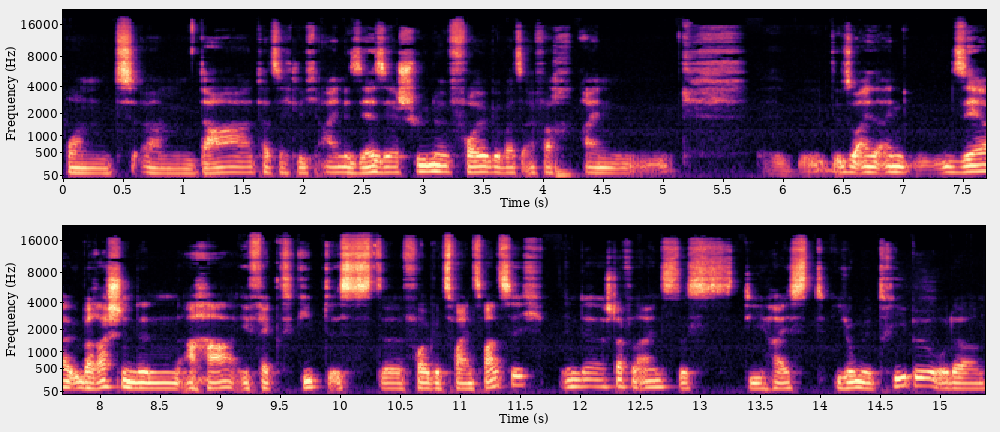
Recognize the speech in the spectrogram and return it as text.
Und ähm, da tatsächlich eine sehr, sehr schöne Folge, weil es einfach ein so einen, einen sehr überraschenden Aha-Effekt gibt, ist äh, Folge 22 in der Staffel 1. Das, die heißt Junge Triebe oder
